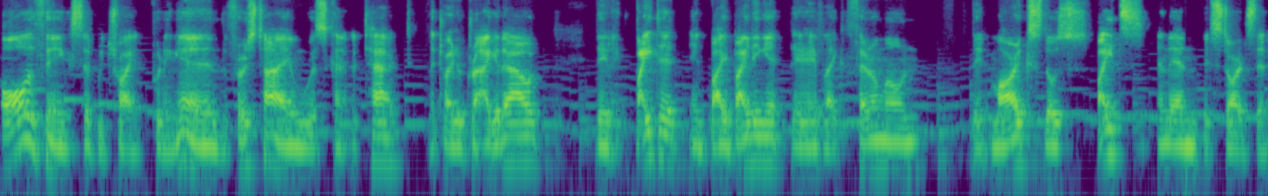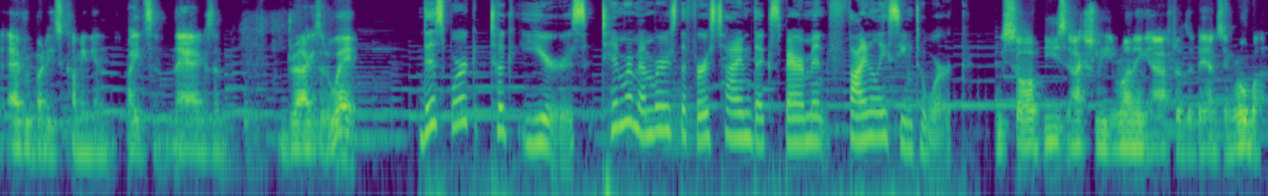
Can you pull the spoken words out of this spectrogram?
all the things that we tried putting in the first time was kind of attacked. They try to drag it out. They like bite it, and by biting it, they have like pheromone that marks those bites, and then it starts that everybody's coming in, bites and nags and drags it away. This work took years. Tim remembers the first time the experiment finally seemed to work. We saw bees actually running after the dancing robot.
